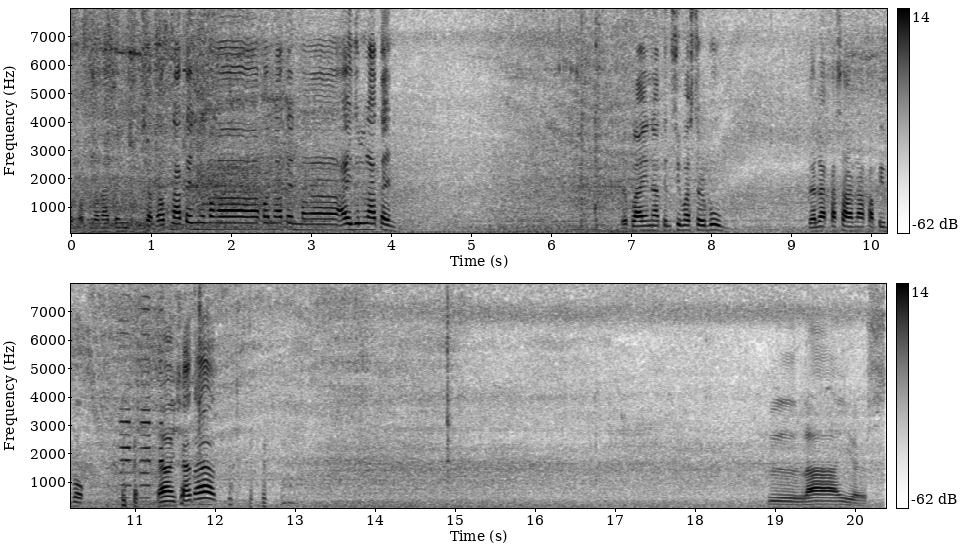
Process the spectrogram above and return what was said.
Shout out na natin. Shout out natin yung mga kon natin, mga idol natin. Replyin natin si Master Boom. Dala ka sana kapibok. Yan, shout out. Liars.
